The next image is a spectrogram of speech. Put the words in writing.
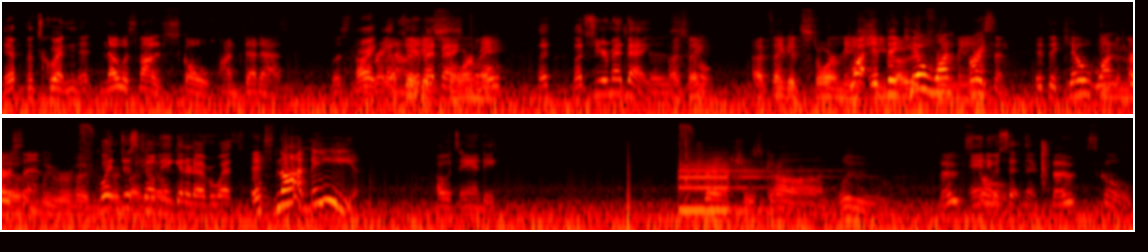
Yep, that's Quentin. It- no, it's not. It's skull. I'm dead ass. Listen All right, right let's now. do your med bay. Stormy. Let, let's do your med bay. I think. I think it's Stormy. What She if they voted kill one me, Bryson? If they kill one even person, we were voting. for Quentin, just kill everybody me and get it over with. it's not me. Oh, it's Andy. Trash is gone. Woo. Vote skull. Andy was sitting there. Vote skull.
